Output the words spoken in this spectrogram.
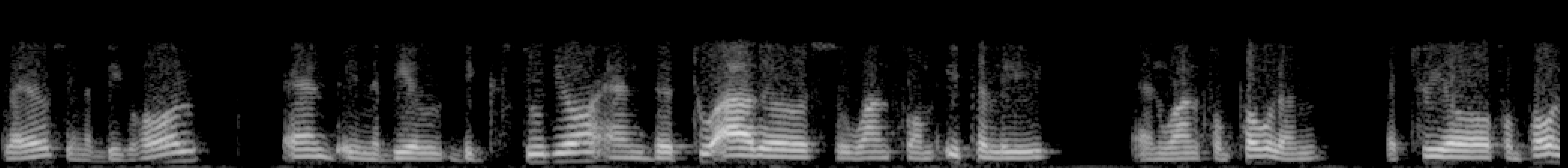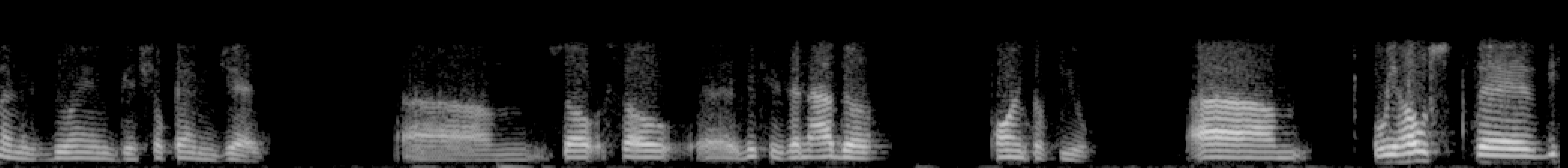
players in a big hall and in a big, big studio, and two others, one from Italy and one from Poland. A trio from Poland is doing Chopin jazz. Um, so, so uh, this is another point of view. Um, we host uh, this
